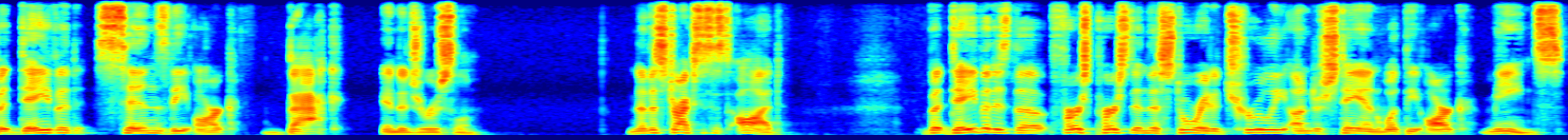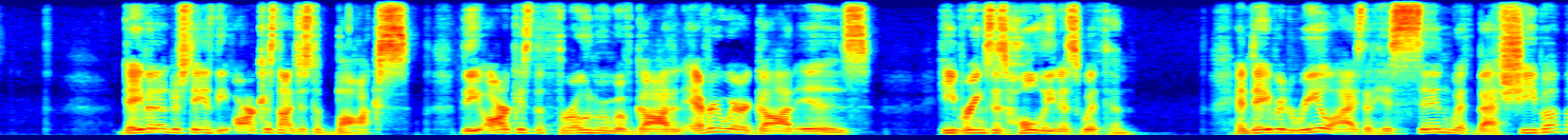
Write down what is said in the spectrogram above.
But David sends the ark back into Jerusalem. Now, this strikes us as odd but David is the first person in this story to truly understand what the ark means. David understands the ark is not just a box, the ark is the throne room of God, and everywhere God is, he brings his holiness with him. And David realized that his sin with Bathsheba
